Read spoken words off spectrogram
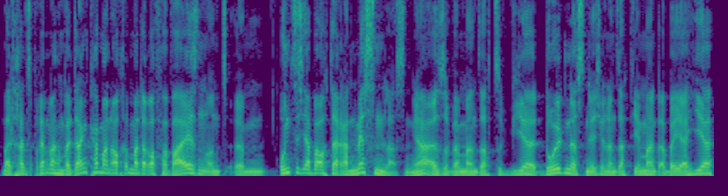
mal transparent machen, weil dann kann man auch immer darauf verweisen und, ähm, und sich aber auch daran messen lassen, ja? Also wenn man sagt, so wir dulden das nicht und dann sagt jemand, aber ja, hier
